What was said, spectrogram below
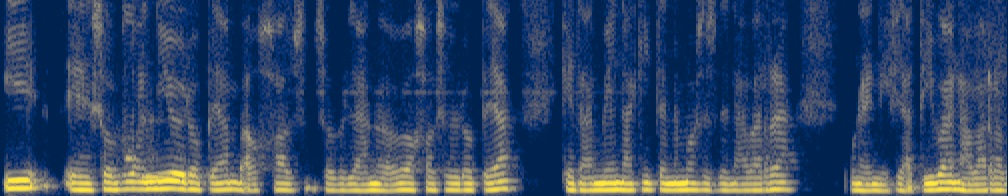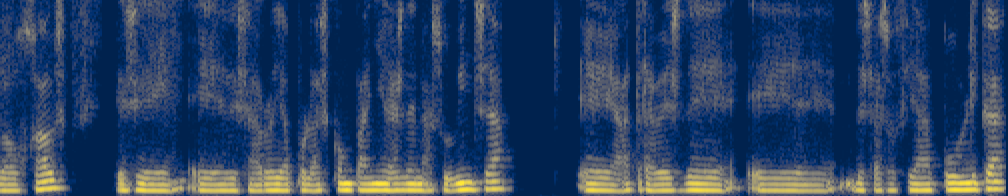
y eh, sobre la New European Bauhaus, sobre la nueva Bauhaus europea, que también aquí tenemos desde Navarra una iniciativa, Navarra Bauhaus, que se eh, desarrolla por las compañeras de Nasubinsa, eh, a través de, eh, de, esta sociedad pública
